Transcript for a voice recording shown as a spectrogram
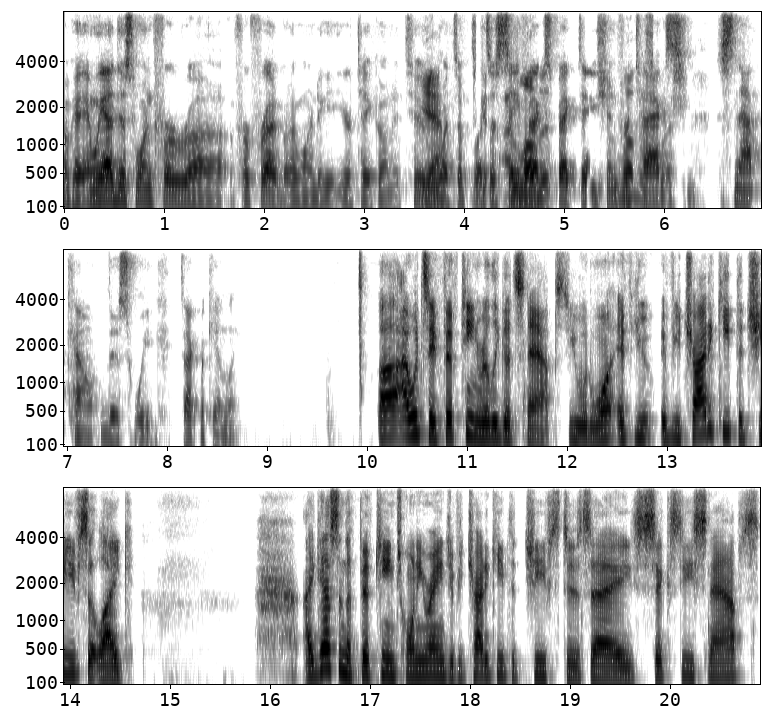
Okay, and we had this one for uh, for Fred, but I wanted to get your take on it too. Yeah, what's a what's a safe expectation for Takk's snap count this week? Takk McKinley. Uh, I would say 15 really good snaps. You would want if you if you try to keep the Chiefs at like I guess in the 15 20 range if you try to keep the Chiefs to say 60 snaps,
